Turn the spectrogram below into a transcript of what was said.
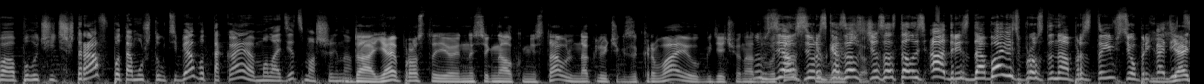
а, получить штраф, потому что у тебя вот такая молодец машина. Да, я просто ее на сигналку не ставлю, на ключик закрываю, где что надо Ну, взял все, рассказал, всё. сейчас осталось адрес добавить просто-напросто, и все, приходите Я и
